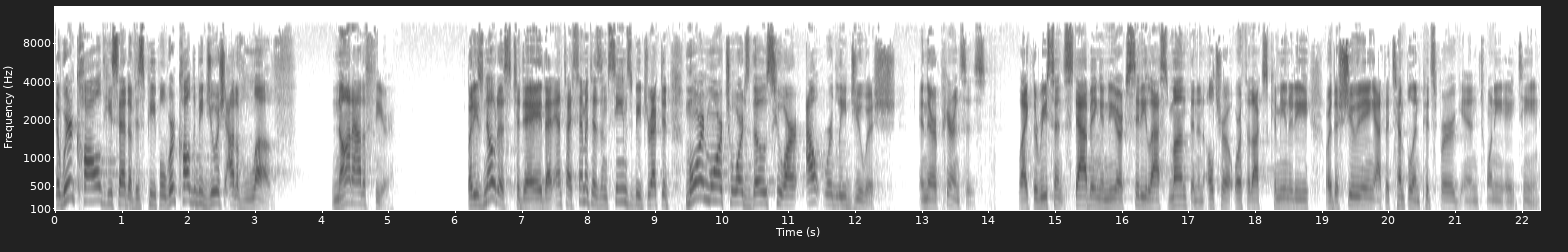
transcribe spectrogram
that we're called, he said of his people, we're called to be Jewish out of love, not out of fear. But he's noticed today that anti Semitism seems to be directed more and more towards those who are outwardly Jewish in their appearances like the recent stabbing in New York City last month in an ultra Orthodox community, or the shooting at the temple in Pittsburgh in 2018.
